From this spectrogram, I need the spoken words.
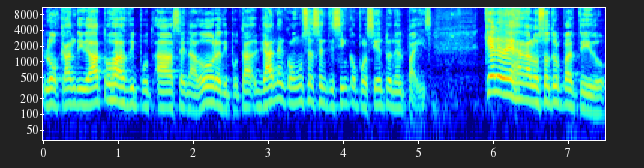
los candidatos a, a senadores, diputados, ganen con un 65% en el país. ¿Qué le dejan a los otros partidos?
